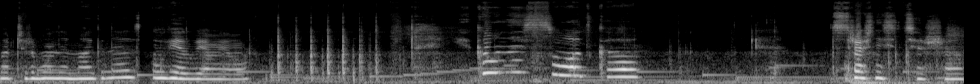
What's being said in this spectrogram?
Ma czerwony magnes. Uwielbiam ją. Jaka ona jest słodka. Strasznie się cieszę.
